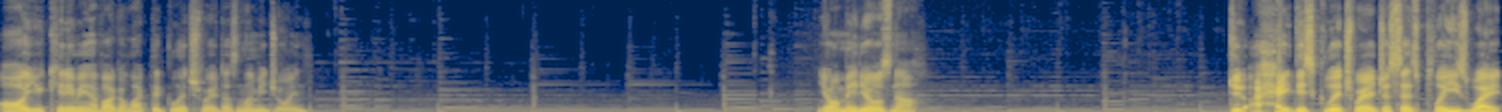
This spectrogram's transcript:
Oh, are you kidding me? Have I got like the glitch where it doesn't let me join? You want meteors? Nah. Dude, I hate this glitch where it just says, please wait.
